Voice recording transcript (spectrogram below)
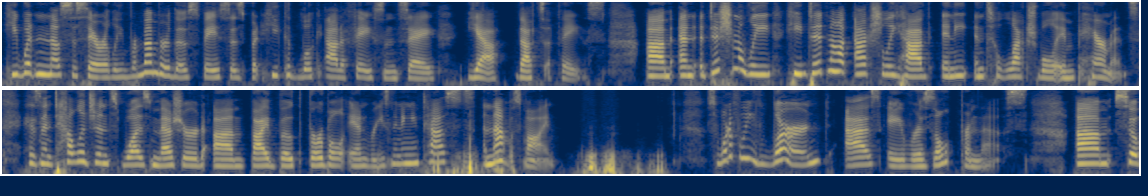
He wouldn't necessarily remember those faces, but he could look at a face and say, yeah, that's a phase. Um, and additionally, he did not actually have any intellectual impairments. His intelligence was measured um, by both verbal and reasoning tests, and that was fine. So, what have we learned as a result from this? Um, so,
